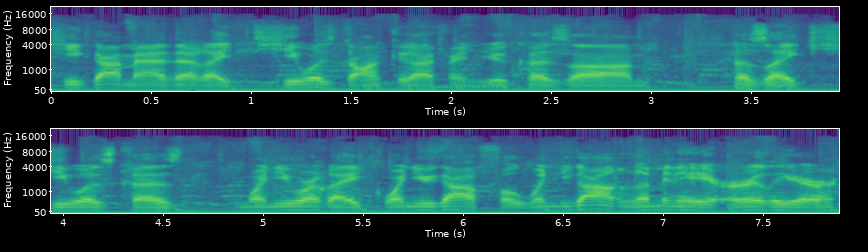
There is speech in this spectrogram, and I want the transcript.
he got mad that like he was donkey laughing you because um, because like he was because when you were like when you got full when you got eliminated earlier.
